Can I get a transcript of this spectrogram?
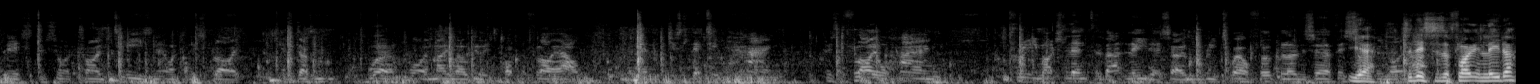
this to sort of try and tease it onto this fly. It doesn't work, what I may well do is pop the fly out and then just let it hang. Because the fly will hang pretty much length of that leader, so probably 12 foot below the surface. Yeah. like So that. this is a floating leader.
